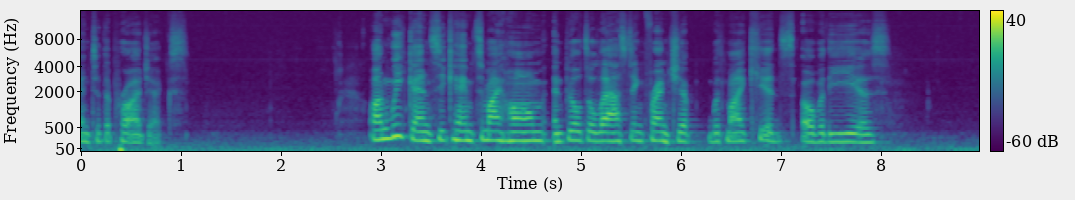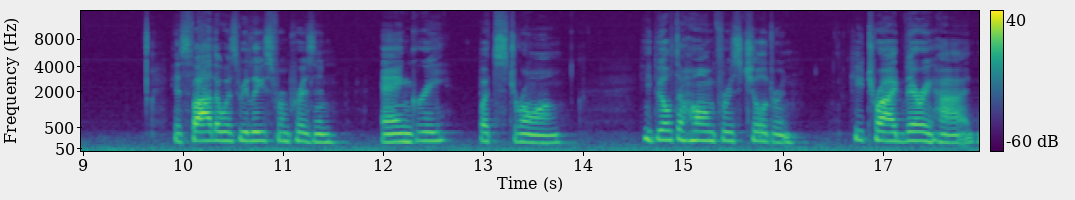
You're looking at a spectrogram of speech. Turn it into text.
and to the projects. On weekends, he came to my home and built a lasting friendship with my kids over the years. His father was released from prison, angry but strong. He built a home for his children. He tried very hard.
